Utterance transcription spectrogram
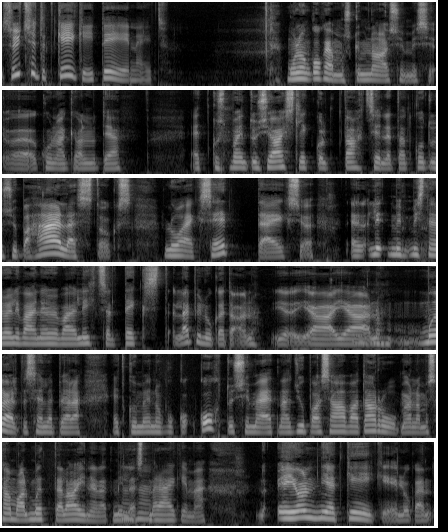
sa ütlesid, et keegi ei tee neid mul on kogemus gümnaasiumis äh, kunagi olnud jah, et kus ma entusiastlikult tahtsin, et nad kodus juba häälestuks, loeks ette mõte, eks ju, mis neil oli vaja, neil oli vaja lihtsalt tekst läbi lugeda, noh, ja, ja, ja Mhm. noh, mõelda selle peale, et kui me nagu ko- kohtusime, et nad juba saavad aru, me oleme samal mõttelainel, et millest Mhm. mm -hmm. me räägime no, ei olnud nii, et keegi ei lugenud,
